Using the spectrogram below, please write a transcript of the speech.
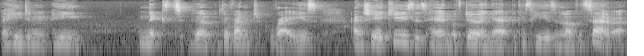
that he didn't he nixed the the rent raise and she accuses him of doing it because he is in love with Sarah.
